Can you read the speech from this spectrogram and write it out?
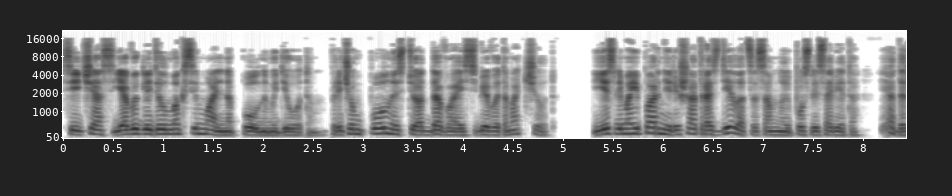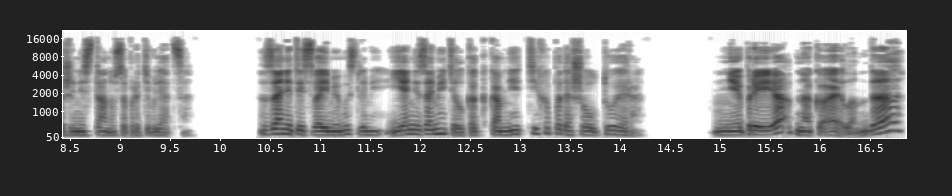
Сейчас я выглядел максимально полным идиотом, причем полностью отдавая себе в этом отчет. Если мои парни решат разделаться со мной после совета, я даже не стану сопротивляться. Занятый своими мыслями, я не заметил, как ко мне тихо подошел Туэра. «Неприятно, Кайлан, да?»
